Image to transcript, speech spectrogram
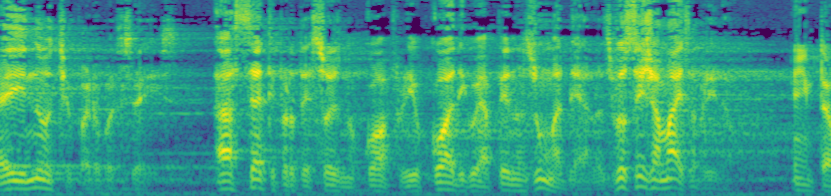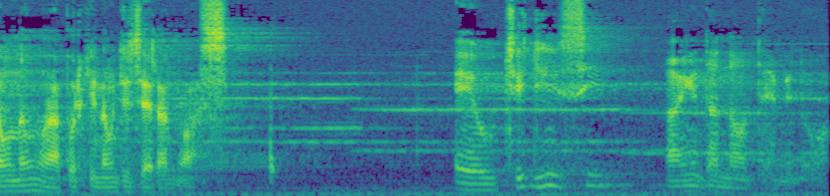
É inútil para vocês. Há sete proteções no cofre e o código é apenas uma delas. Vocês jamais abrirão. Então não há por que não dizer a nós. Eu te disse, ainda não terminou.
